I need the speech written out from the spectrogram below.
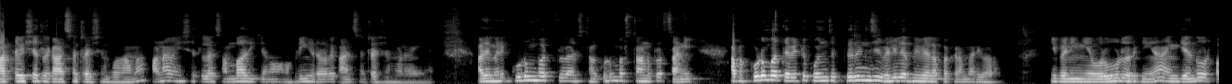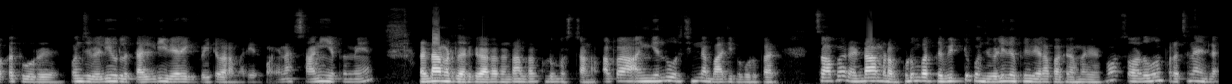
மற்ற விஷயத்தில் கான்சென்ட்ரேஷன் போகாமல் பண விஷயத்தில் சம்பாதிக்கணும் அப்படிங்கிறதுல கான்சென்ட்ரேஷன் பண்ணுவீங்க. அதே மாதிரி குடும்பத்தில் குடும்பஸ்தானத்தில் சனி. அப்போ குடும்பத்தை விட்டு கொஞ்சம் பிரிஞ்சு வெளியில் போய் வேலை பார்க்குற மாதிரி வரும். இப்போ நீங்கள் ஒரு ஊரில் இருக்கீங்கன்னா அங்கேருந்து ஒரு பக்கத்து ஊர் கொஞ்சம் வெளியூரில் தள்ளி வேலைக்கு போயிட்டு வர மாதிரி இருக்கும். ஏன்னா சனி எப்பவுமே ரெண்டாம் இடத்துல இருக்கிறாரா ரெண்டாம் இடம் குடும்பஸ்தானம். அப்போ அங்கேருந்து ஒரு சின்ன பாதிப்பை கொடுப்பாரு. ஸோ அப்போ ரெண்டாம் இடம் குடும்பத்தை விட்டு கொஞ்சம் வெளியில் போய் வேலை பார்க்குற மாதிரி இருக்கும். ஸோ அதுவும் பிரச்சனை இல்லை.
